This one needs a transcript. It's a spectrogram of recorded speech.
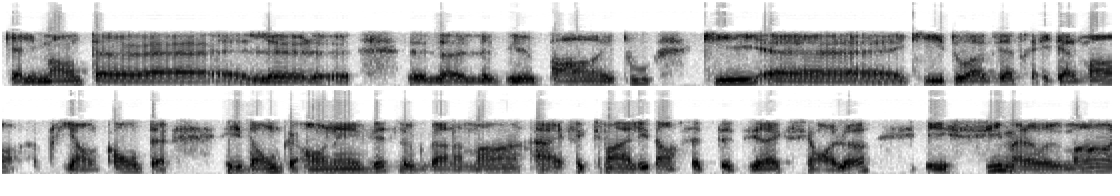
qui alimentent le, le, le, vieux port et tout, qui qui doivent être également pris en compte. Et donc, on invite le gouvernement à effectivement aller dans cette direction-là. Et si malheureusement,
